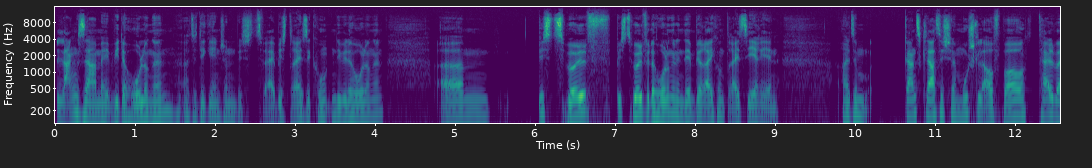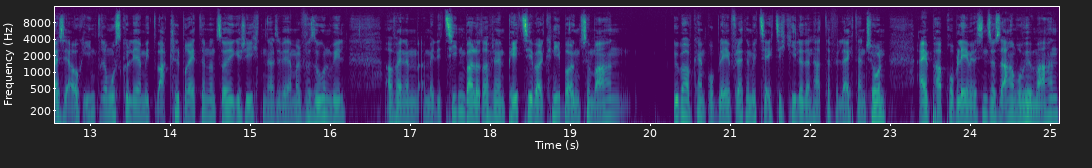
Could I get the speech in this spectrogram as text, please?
langsame Wiederholungen. Also die gehen schon bis zwei bis drei Sekunden, die Wiederholungen. Ähm, bis zwölf, bis zwölf Wiederholungen in dem Bereich und drei Serien. Also ganz klassischer Muskelaufbau, teilweise auch intramuskulär mit Wackelbrettern und solche Geschichten. Also wer mal versuchen will, auf einem Medizinball oder auf einem PC-Ball Kniebeugen zu machen, überhaupt kein Problem. Vielleicht nur mit 60 Kilo, dann hat er vielleicht dann schon ein paar Probleme. Das sind so Sachen, wo wir machen.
